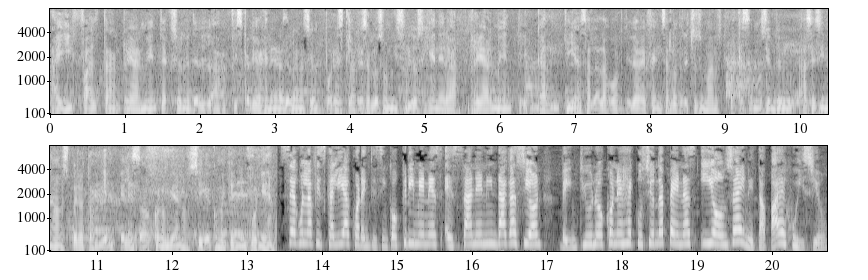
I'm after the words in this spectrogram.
ahí faltan realmente acciones de la Fiscalía General de la Nación por esclarecer los homicidios y generar realmente garantías a la labor de la defensa de los derechos humanos porque estamos siendo asesinados, pero también el Estado colombiano sigue cometiendo impunidad. Según la Fiscalía, 45 crímenes están en indagación, 21 con ejecución de penas y 11 en etapa de juicio.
